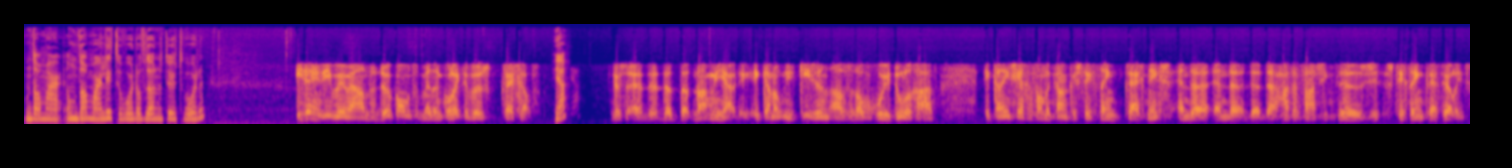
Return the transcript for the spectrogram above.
om dan maar, om dan maar lid te worden of donateur te worden? Iedereen die bij mij aan de deur komt met een collectebus krijgt geld. Ja? Dus eh, dat, dat maakt me niet uit. Ik, ik kan ook niet kiezen als het over goede doelen gaat. Ik kan niet zeggen van de kankerstichting krijgt niks en de, en de, de, de hart- en vaatziektenstichting krijgt wel iets.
